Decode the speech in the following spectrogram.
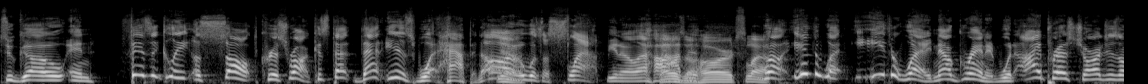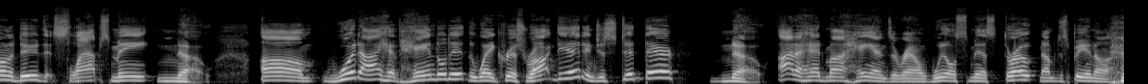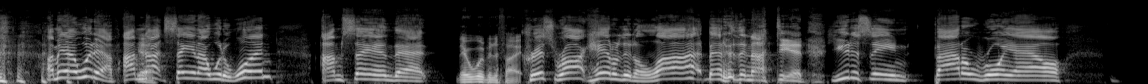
to go and physically assault Chris Rock? Because that that is what happened. Oh, Yeah. it was a slap, you know. That was a hard slap. Well, either way, either way. Now, granted, would I press charges on a dude that slaps me? No. Um, would I have handled it the way Chris Rock did and just stood there? No. I'd have had my hands around Will Smith's throat, and I'm just being honest. I mean, I would have. I'm Yeah. not saying I would have won. I'm saying that there would have been a fight. Chris Rock handled it a lot better than I did. You'd have seen Battle Royale.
